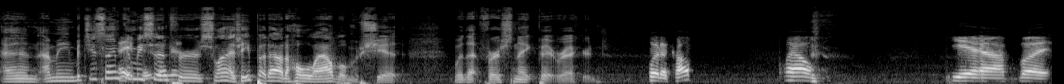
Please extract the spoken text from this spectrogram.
And I mean, but the same Hey, can be said for Slash. He put out a whole album of shit with that first Snakepit record. Put a couple. Well, yeah, but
